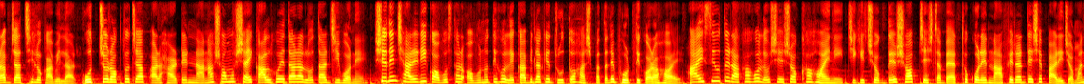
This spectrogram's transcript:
খারাপ যাচ্ছিল কাবিলার। উচ্চ রক্তচাপ আর হার্টের নানা সমস্যায় কাল হয়ে দাঁড়াল তার জীবনে। সেদিন শারীরিক অবস্থার অবনতি হলে কাবিলাকে দ্রুত হাসপাতালে ভর্তি করা হয়। আইসিইউতে রাখা হলেও শেষ রক্ষা হয়নি। চিকিৎসকদের সব চেষ্টা ব্যর্থ করে না ফেরার দেশে পাড়ি জমান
